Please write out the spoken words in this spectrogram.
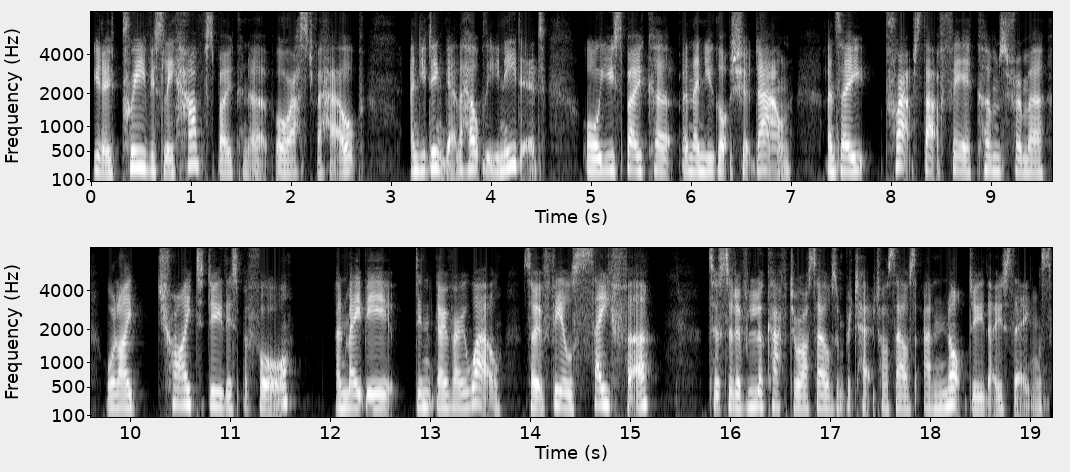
you know, previously have spoken up or asked for help and you didn't get the help that you needed, or you spoke up and then you got shut down. And so perhaps that fear comes from a, well, I tried to do this before and maybe it didn't go very well. So it feels safer to sort of look after ourselves and protect ourselves and not do those things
